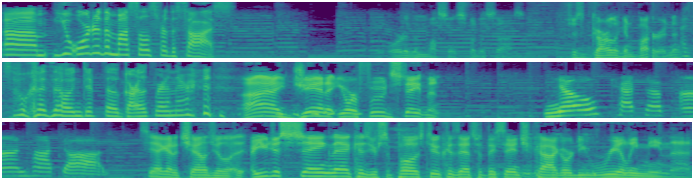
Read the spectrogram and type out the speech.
um, you order the mussels for the sauce. You Order the mussels for the sauce. It's just garlic and butter, isn't it? It's so good though, and dip the garlic bread in there. Hi, Janet, your food statement. No ketchup on hot dogs. See, I got to challenge you a little. Are you just saying that because you're supposed to, because that's what they say in Chicago, or do you really mean that?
